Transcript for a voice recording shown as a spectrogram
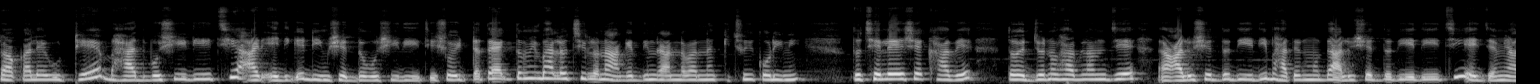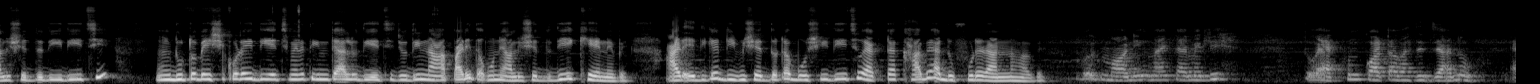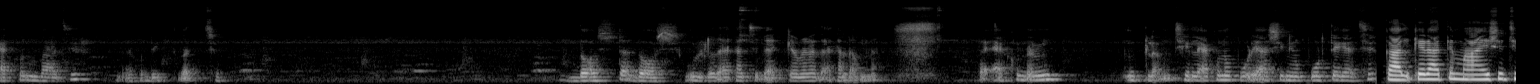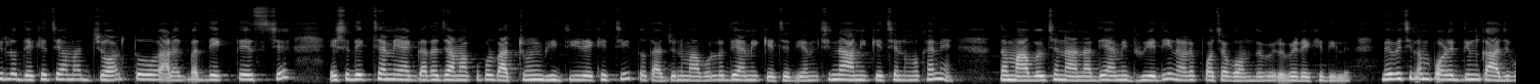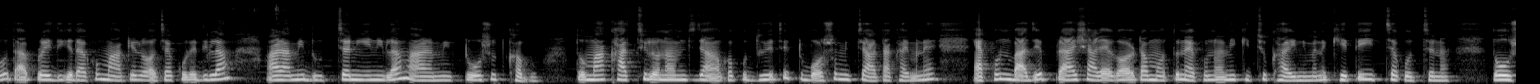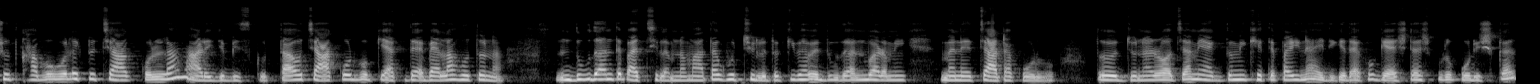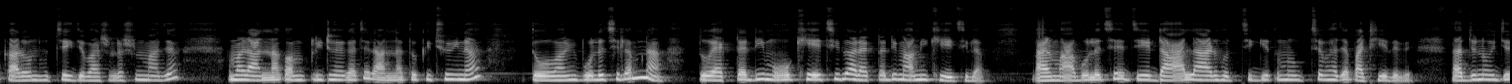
সকালে উঠে ভাত বসিয়ে দিয়েছি আর এদিকে ডিম সেদ্ধ বসিয়ে দিয়েছি। শরীরটা তো একদমই ভালো ছিল না, আগের দিন রান্না বান্না কিছুই করিনি। তো ছেলে এসে খাবে, তো এর জন্য ভাবলাম যে, আলু সেদ্ধ দিয়ে দিই, ভাতের মধ্যে আলু সেদ্ধ দিয়ে দিয়েছি, এই যে আমি আলু সেদ্ধ দিয়ে দিয়েছি। দুটো বেশি করেই দিয়েছি মানে তিনটে আলু দিয়েছি, যদি না পারি তখনই আলু সেদ্ধ দিয়ে খেয়ে নেবে। আর এদিকে ডিম সেদ্ধটা বসিয়ে দিয়েছি একটা খাবে আর দুপুরে রান্না হবে। গুড মর্নিং মাই ফ্যামিলি তো এখন কটা বাজে জানো? এখন বাজে, দেখো দেখতে পাচ্ছ? দশটা দশ, উল্টো দেখাচ্ছে ব্যাক ক্যামেরা দেখালাম না। তা এখন আমি উঠলাম, ছেলে এখনও পড়ে আসেনি, ও পড়তে গেছে। কালকে রাতে মা এসেছিল, দেখেছে আমার জ্বর, তো আরেকবার দেখতে এসছে। এসে দেখছে আমি এক গাদা জামা কাপড় বাথরুমে ভিজিয়ে রেখেছি, তো তার জন্য মা বলল দিয়ে আমি কেচে দিই। আমি না, আমি কেচে নেব ওখানে। তা মা বলছে, না না, দিয়ে আমি ধুয়ে দিই, নাহলে পচা গন্ধ বেরোবে, রেখে দিলে। ভেবেছিলাম পরের দিন কাচবো তারপর এইদিকে দেখো মাকে রচা করে দিলাম, আর আমি দুধ চা নিয়ে নিলাম, আর আমি একটু ওষুধ খাব। তো মা খাচ্ছিল না, আমি জামা কাপড় ধুয়েছে, একটু বসো, আমি চাটা খাই। মানে এখন বাজে প্রায় সাড়ে এগারোটা মতন এখনও আমি কিছু খাইনি মানে খেতেই ইচ্ছা করছে না। তো ওষুধ খাব বলে একটু চা করলাম, আর এই যে বিস্কুট, তাও চা করব কি, এত বেলা হতো না। দুধ আনতে পারছিলাম না, মাথা ঘুরছিল তো, কীভাবে দুধ আনব আর আমি মানে চাটা করব। তো জন্য রচা আমি একদমই খেতে পারি না, এদিকে দেখো গ্যাস ট্যাস পুরো পরিষ্কার, কারণ হচ্ছে এই যে বাসন টাসন মাজা, আমার রান্না কমপ্লিট হয়ে গেছে, রান্না তো কিছুই না, তো আমি বলেছিলাম না, তো একটা ডিম ও খেয়েছিল আর একটা ডিম আমি খেয়েছিলাম, আর মা বলেছে যে ডাল আর হচ্ছে গিয়ে তোমার উচ্ছে ভাজা পাঠিয়ে দেবে, তার জন্য ওই যে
